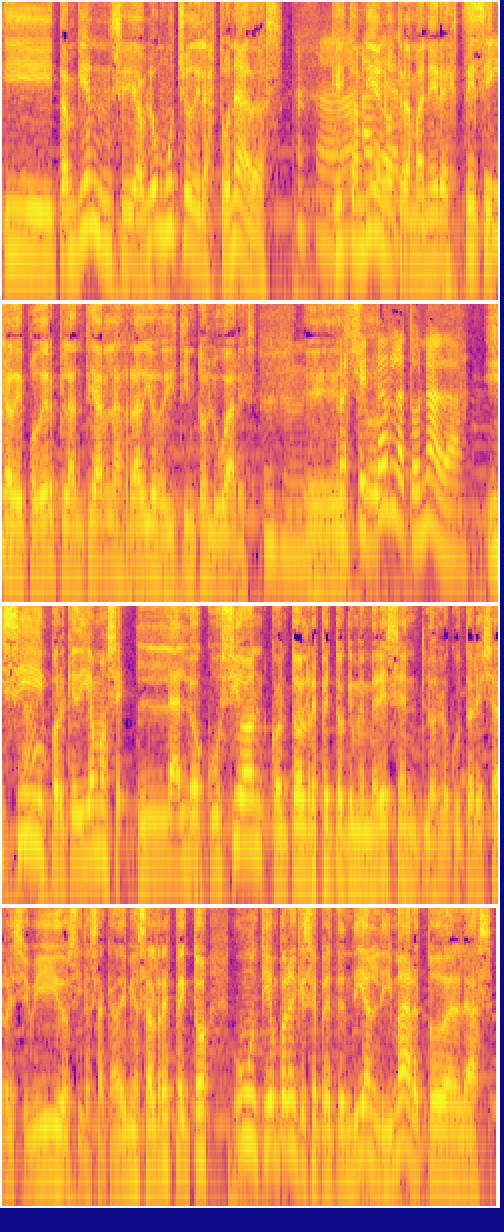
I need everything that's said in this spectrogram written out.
Y también se habló mucho de las tonadas, Ajá, que es también otra manera estética sí. de poder plantear las radios de distintos lugares. Eh, Respetar la tonada. y sí, porque digamos, la locución, con todo el respeto que me merecen los locutores ya recibidos y las academias al respecto, hubo un tiempo en el que se pretendían limar todas las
